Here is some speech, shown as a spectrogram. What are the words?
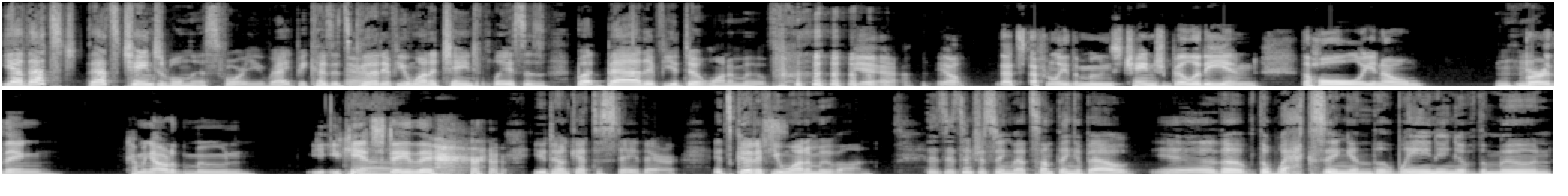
yeah, that's that's changeableness for you, right? Because it's Yeah. good if you want to change places, but bad if you don't want to move. yeah. Yep. That's definitely the moon's changeability and the whole, you know, Mhm. birthing coming out of the moon. You, you can't Yeah. stay there. You don't get to stay there. It's good if you want to move on. It's, it's interesting. That's something about yeah, the the waxing and the waning of the moon.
